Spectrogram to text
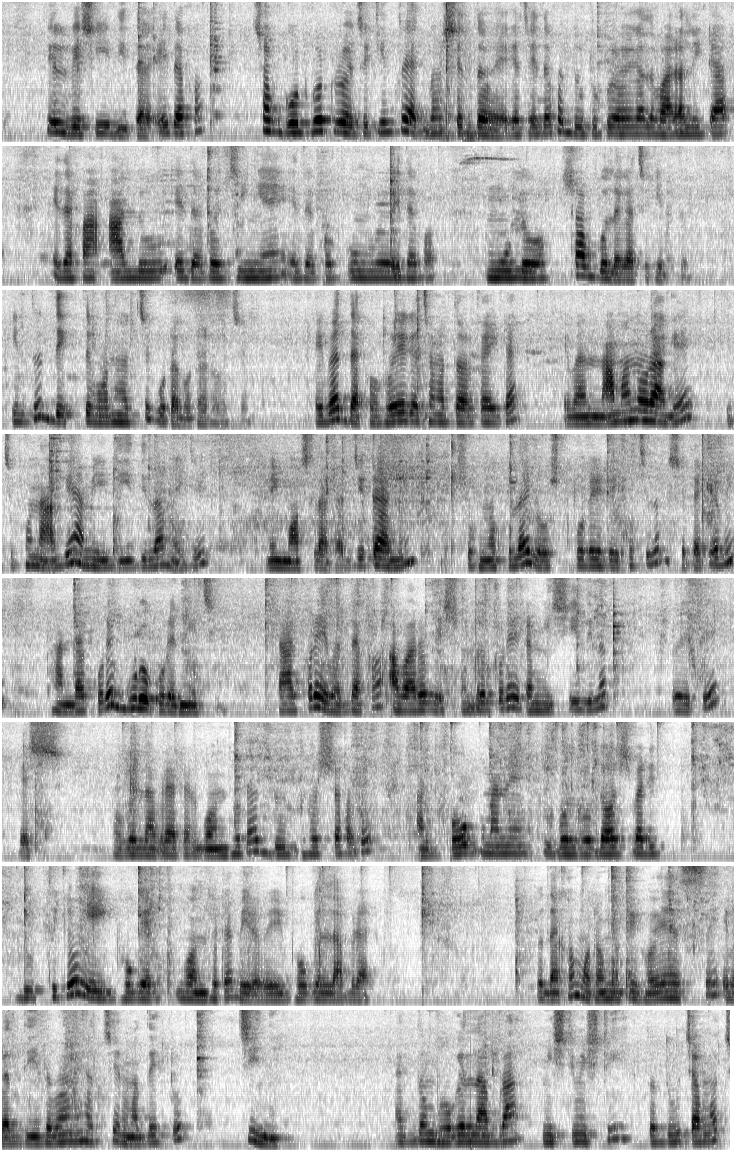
তেল বেশিই দিতে এই দেখো সব গোট গোট রয়েছে, কিন্তু একদম সেদ্ধ হয়ে গেছে। এই দেখো দু টুকরো হয়ে গেল ভাড়ালিটা এ দেখো আলু, এ দেখো ঝিঙে, এ দেখো কুমড়ো, এ দেখো মূলো, সব গলে গেছে কিন্তু। কিন্তু দেখতে মনে হচ্ছে গোটা গোটা রয়েছে। এবার দেখো হয়ে গেছে আমার তরকারিটা। এবার নামানোর আগে, কিছুক্ষণ আগে আমি দিয়ে দিলাম এই যে, এই মশলাটা, যেটা আমি শুকনো খোলায় রোস্ট করে রেখেছিলাম, সেটাকে আমি ঠান্ডা করে গুঁড়ো করে নিয়েছি। তারপরে এবার দেখো আবারও বেশ সুন্দর করে এটা মিশিয়ে দিলাম তো এতে বেশ ভোগের লাবড়াটার গন্ধটা দুর্ধর্ষ হবে। আর ভোগ মানে কি বলব, দশ বাড়ির দূর থেকেও এই ভোগের গন্ধটা বেরোবে, এই ভোগের লাবড়ার তো দেখো মোটামুটি হয়ে আসছে। এবার দিয়ে দেবো আমি হচ্ছে এর মধ্যে একটু চিনি। একদম ভোগের লাবড়া, মিষ্টি মিষ্টি, তো দু চামচ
